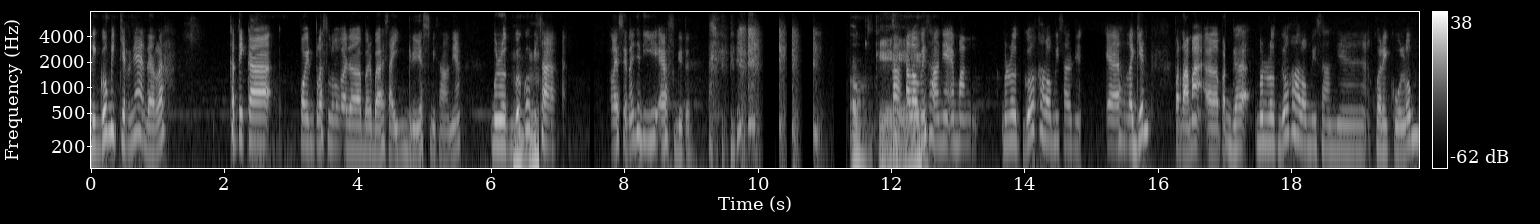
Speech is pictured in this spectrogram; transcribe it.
gini gue mikirnya adalah ketika poin plus lo adalah berbahasa Inggris misalnya, menurut gue gue Mhm. bisa lesin aja di IF gitu. Oke. Kalau misalnya emang menurut gue kalau misalnya ya lagian pertama per- enggak menurut gue kalau misalnya kurikulum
